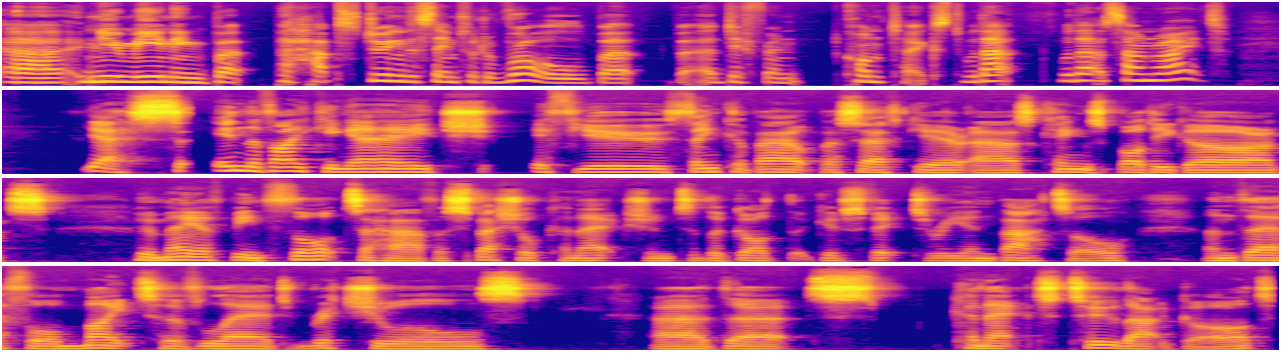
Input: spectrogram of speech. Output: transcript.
uh, new meaning but perhaps doing the same sort of role but, but a different context. Would that would that sound right? Yes. In the viking age if you think about berserkir as king's bodyguards who may have been thought to have a special connection to the god that gives victory in battle and therefore might have led rituals uh, that connect to that god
